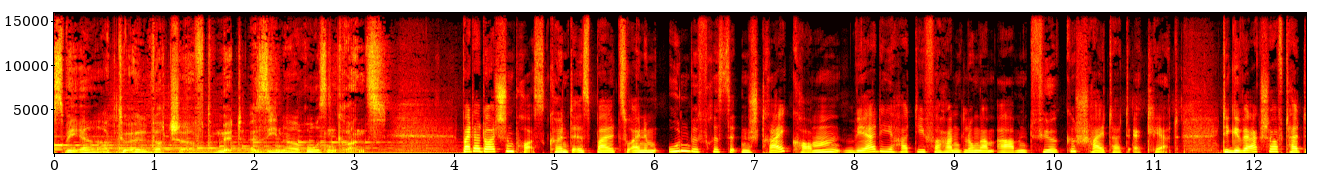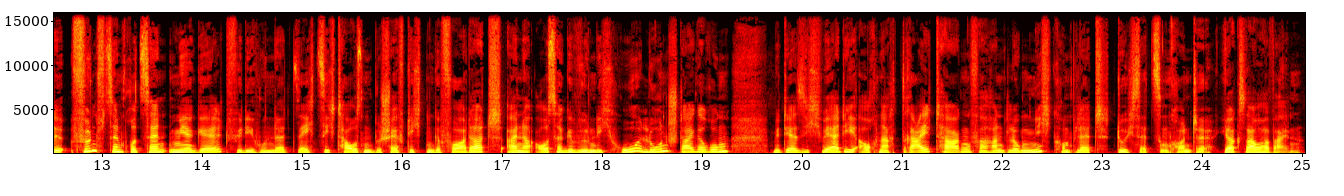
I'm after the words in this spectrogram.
SWR aktuell Wirtschaft mit Sina Rosenkranz. Bei der Deutschen Post könnte es bald zu einem unbefristeten Streik kommen. Verdi hat die Verhandlungen am Abend für gescheitert erklärt. Die Gewerkschaft hatte 15 Prozent mehr Geld für die 160.000 Beschäftigten gefordert. Eine außergewöhnlich hohe Lohnsteigerung, mit der sich Verdi auch nach drei Tagen Verhandlungen nicht komplett durchsetzen konnte. Jörg Sauerwein.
